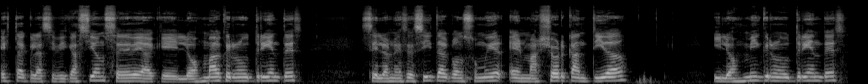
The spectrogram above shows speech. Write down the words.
esta clasificación se debe a que los macronutrientes se los necesita consumir en mayor cantidad y los micronutrientes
